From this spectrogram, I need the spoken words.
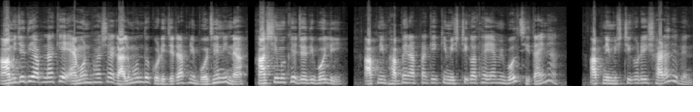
আমি যদি আপনাকে এমন ভাষায় গালমন্দ করি যেটা আপনি বোঝেনই না হাসি মুখে যদি বলি আপনি ভাববেন আপনাকে কি মিষ্টি কথাই আমি বলছি তাই না? আপনি মিষ্টি করেই সাড়া দেবেন।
